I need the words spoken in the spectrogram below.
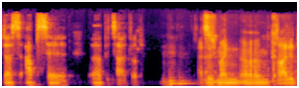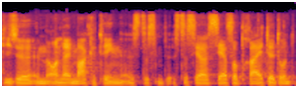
das Upsell äh, bezahlt wird. Mhm. Also ich meine, ähm, gerade diese im Online-Marketing ist das, ist das ja sehr verbreitet und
